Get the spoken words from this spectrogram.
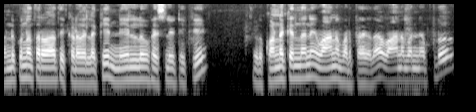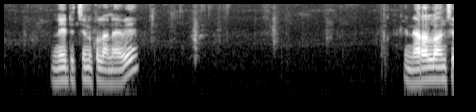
వండుకున్న తర్వాత ఇక్కడ వీళ్ళకి నీళ్ళు ఫెసిలిటీకి ఇప్పుడు కొండ కిందనే వాన పడుతుంది కదా వాన పడినప్పుడు నీటి చినుకులు అనేవి ఈ నెరల్లోంచి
